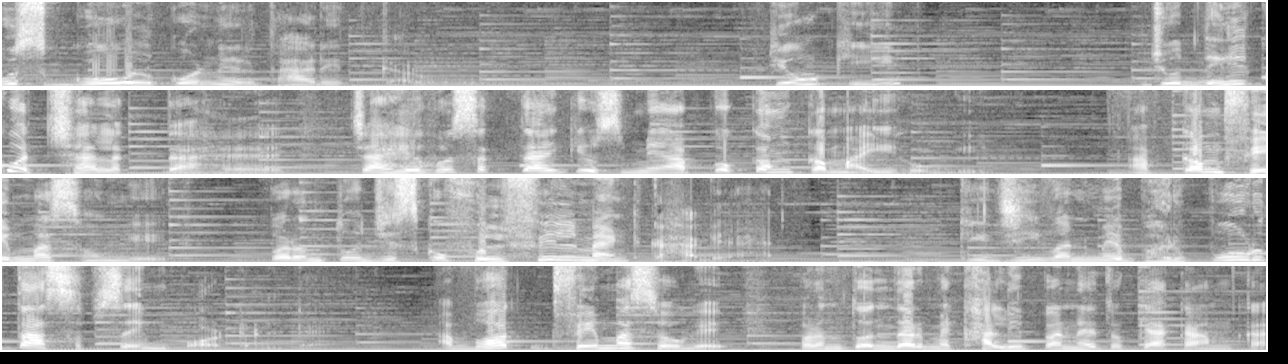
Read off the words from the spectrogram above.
उस गोल को निर्धारित करो। क्योंकि जो दिल को अच्छा लगता है, चाहे हो सकता है कि उसमें आपको कम कमाई होगी। आप कम फ़ेमस होंगे, परंतु जिसको फुलफिलमेंट कहा गया है, कि जीवन में भरपूरता सबसे इंपॉर्टेंट है। आप बहुत फ़ेमस हो गए, परंतु अंदर में खालीपन है तो क्या काम का?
